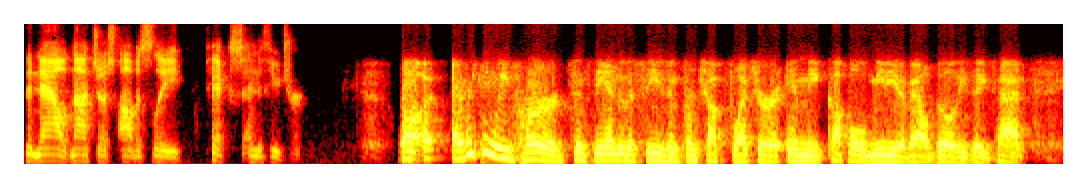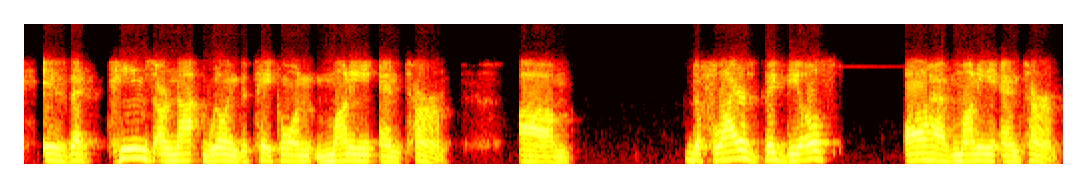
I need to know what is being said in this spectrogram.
the now, not just obviously picks and the future. Well, everything we've heard since the end of the season from Chuck Fletcher in the couple media availabilities that he's had is that teams are not willing to take on money and term. Um, the Flyers' big deals all have money and term.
